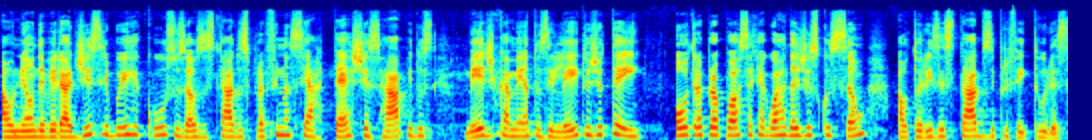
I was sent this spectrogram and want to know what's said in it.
A União deverá distribuir recursos aos estados para financiar testes rápidos, medicamentos e leitos de UTI, Outra proposta que aguarda discussão autoriza estados e prefeituras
